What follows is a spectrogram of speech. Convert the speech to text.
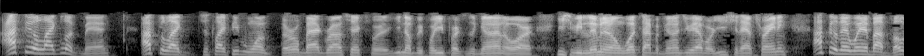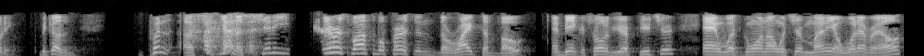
I feel like, look, man, I feel like just like people want thorough background checks for you know before you purchase a gun, or you should be limited on what type of guns you have, or you should have training. I feel that way about voting because putting a giving a shitty irresponsible person the right to vote and be in control of your future and what's going on with your money or whatever else,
